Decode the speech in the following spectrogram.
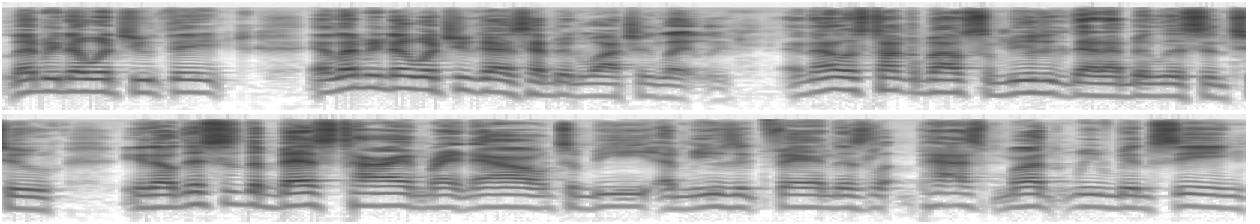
Let me know what you think, and let me know what you guys have been watching lately. And now let's talk about some music that I've been listening to. You know, this is the best time right now to be a music fan. This past month, we've been seeing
